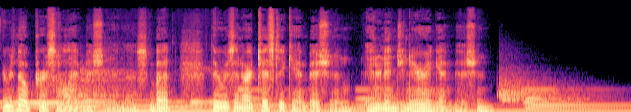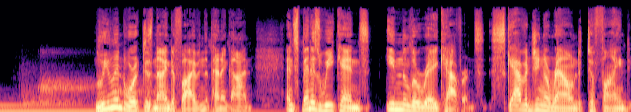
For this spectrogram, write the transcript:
There was no personal ambition in this, but there was an artistic ambition and an engineering ambition. Leland worked his nine to five in the Pentagon and spent his weekends in the Luray Caverns, scavenging around to find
